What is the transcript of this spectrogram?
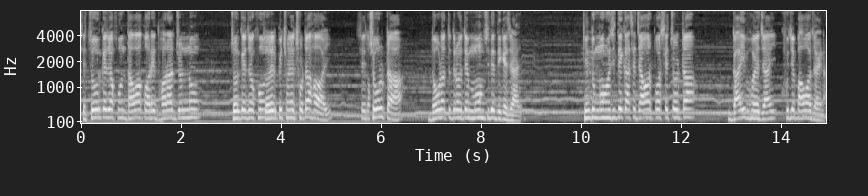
সে চোরকে যখন ধাওয়া করে ধরার জন্য, চোরকে যখন চোরের পিছনে ছোটা হয়, সে চোরটা দৌড়াতে দৌড়াতে মসজিদের দিকে যায়। কিন্তু মসজিদের কাছে যাওয়ার পর সে চোরটা গায়েব হয়ে যায়, খুঁজে পাওয়া যায় না।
